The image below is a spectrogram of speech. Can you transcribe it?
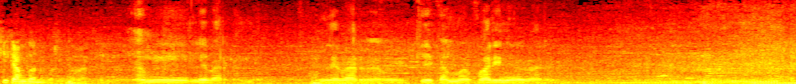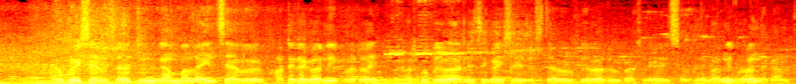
के काम गर्नुपर्छ हामी लेबर काम लेबर अब के काममा परिने अब गइसकेपछि अब जुन काममा लगाइन्छ अब खटेर गर्नै पऱ्यो है। घरको व्यवहारले चाहिँ गइसकेपछि अब व्यवहार बस्ने हिसाबले गर्नै पऱ्यो नि त काम त।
